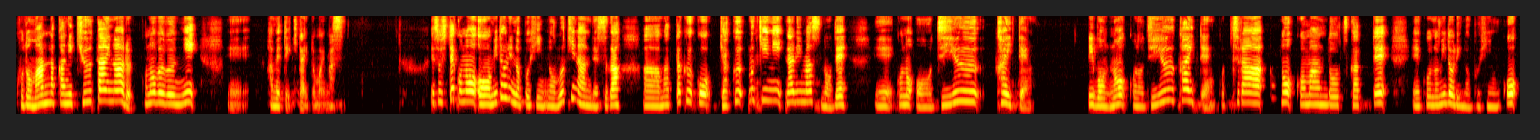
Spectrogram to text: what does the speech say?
この真ん中に球体のあるこの部分に、えー、はめていきたいと思います。そしてこの緑の部品の向きなんですが、あ全くこう逆向きになりますので、えこの自由回転、リボンのこの自由回転、こちらのコマンドを使ってえ、この緑の部品を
